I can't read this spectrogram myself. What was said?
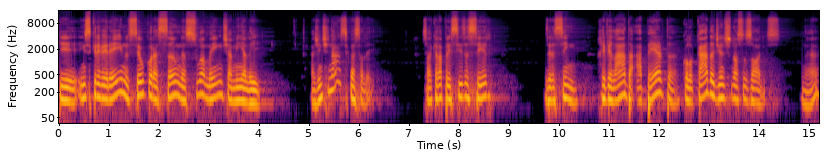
que inscreverei no seu coração e na sua mente a minha lei. A gente nasce com essa lei. Só que ela precisa ser, dizer assim, revelada, aberta, colocada diante de nossos olhos, né?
